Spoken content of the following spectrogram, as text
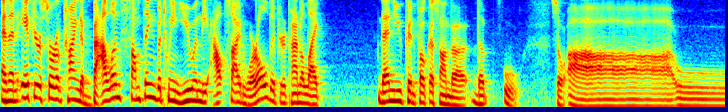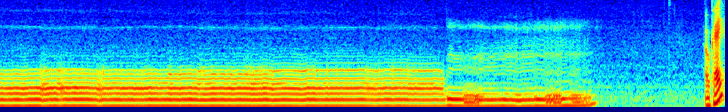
And then if you're sort of trying to balance something between you and the outside world, if you're kind of like, then you can focus on the the ooh. So ah. Okay.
